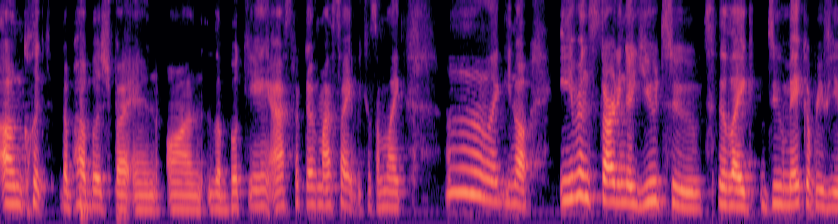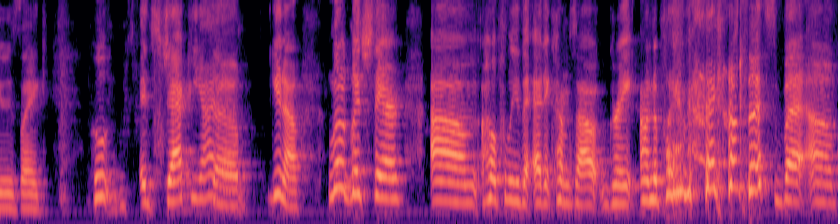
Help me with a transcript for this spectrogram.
unclicked the publish button on the booking aspect of my site because I'm like, oh, like, you know, even starting a YouTube to like do makeup reviews, like who it's Jackie. So, you know, little glitch there. Um, hopefully the edit comes out great on the playback of this. But um,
